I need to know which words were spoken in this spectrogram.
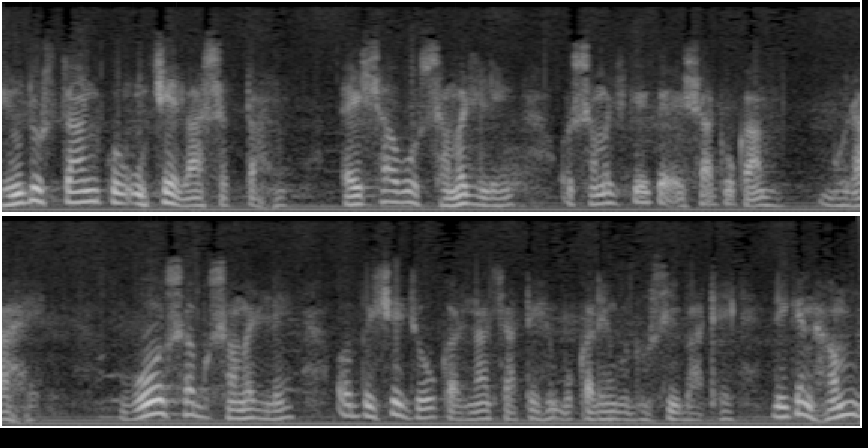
हिंदुस्तान को ऊँचे ला सकता हूँ? ऐसा वो समझ लें और समझ के कि ऐसा तो काम बुरा है। वो सब समझ लें और पीछे जो करना चाहते हैं वो करें, वो दूसरी बात है। लेकिन हम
